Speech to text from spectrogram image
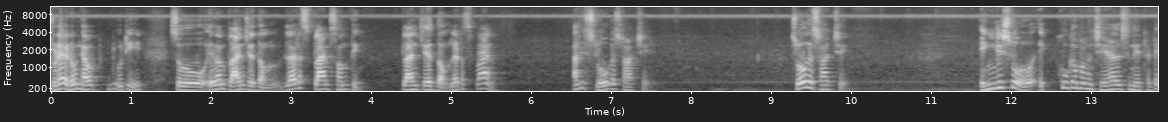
today I don't have duty so ఏదైనా ప్లాన్ చేద్దాం. Let us plan something plan చేద్దాం. లెట్ అస్ ప్లాన్ అది స్లోగా స్టార్ట్ చేయండి స్లోగా స్టార్ట్ చేయి. ఇంగ్లీష్లో ఎక్కువగా మనం చేయాల్సింది ఏంటంటే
